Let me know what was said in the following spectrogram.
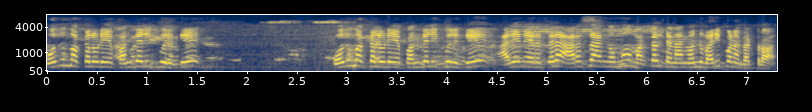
பொதுமக்களுடைய பங்களிப்பு இருக்கு. பொதுமக்களுடைய பங்களிப்பு இருக்கு. அதே நேரத்தில் அரசாங்கமும் மக்கள்கிட்ட நாங்கள் வந்து வரி பணம் கட்டுறோம்.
